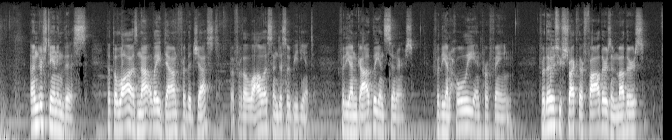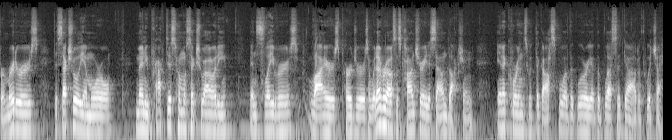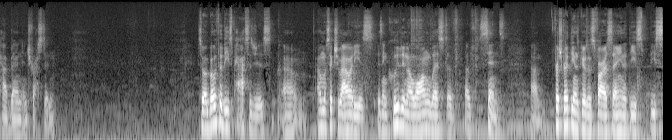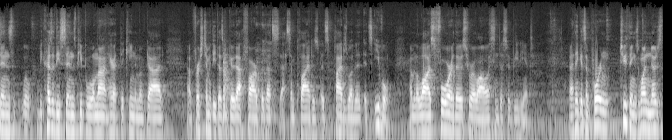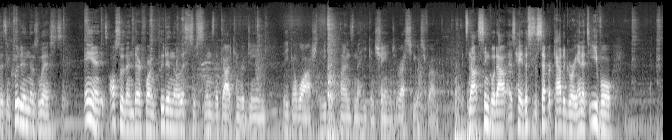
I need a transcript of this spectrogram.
understanding this, that the law is not laid down for the just, but for the lawless and disobedient, for the ungodly and sinners, for the unholy and profane, for those who strike their fathers and mothers, for murderers, the sexually immoral men who practice homosexuality, enslavers, liars, perjurers, and whatever else is contrary to sound doctrine, in accordance with the gospel of the glory of the blessed God with which I have been entrusted. So, in both of these passages, um, homosexuality is, is included in a long list of, of sins. Um, 1 Corinthians goes as far as saying that these, these sins, will, because of these sins, people will not inherit the kingdom of God. Um, First Timothy doesn't go that far, but that's that's implied as it's implied as well that it's evil. I mean, the law is for those who are lawless and disobedient. And I think it's important, two things. One, notice that's included in those lists, and it's also then therefore included in the lists of sins that God can redeem, that He can wash, that He can cleanse, and that He can change and rescue us from. It's not singled out as, hey, this is a separate category and it's evil.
